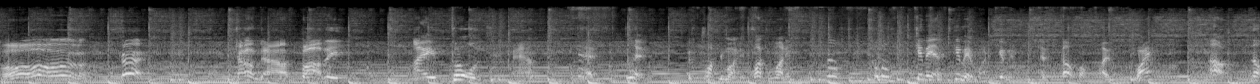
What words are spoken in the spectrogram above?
Oh, okay. Calm down, Bobby. I told you, your money, fuck your money. Oh, come on, give me it, give me money, give me it. Oh, oh, oh, what? Oh, no,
